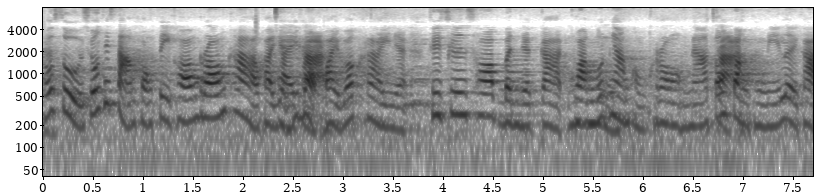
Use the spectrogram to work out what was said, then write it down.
เข้าสู่ช่วงที่ 3 ของตีฆ้องร้องข่าวค่ะ อย่างที่ใช่บค่ะอกไปว่าใครเนี่ยที่ชื่นชอบบรยากาศความอืมงดงามของคลองนะ ต้องค่ะฟังทางนี้เลยค่ะ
